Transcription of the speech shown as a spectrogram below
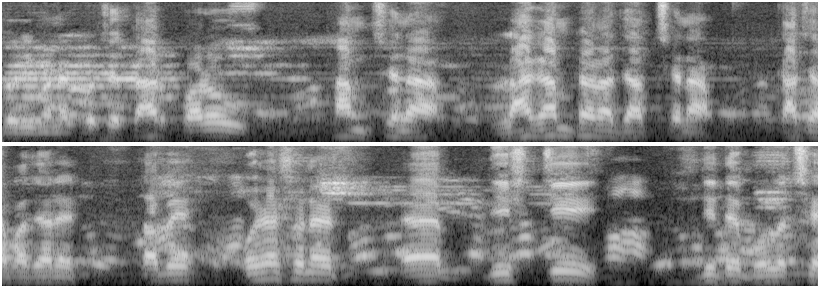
জরিমানা করছে, তারপরেও থামছে না লাগাম টানা যাচ্ছে না কাঁচা বাজারের তবে প্রশাসনের দৃষ্টি দিতে বলেছে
